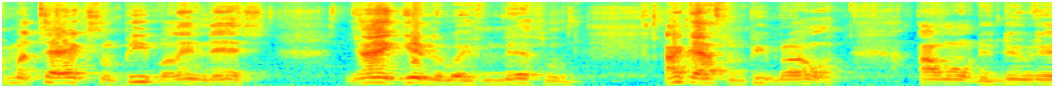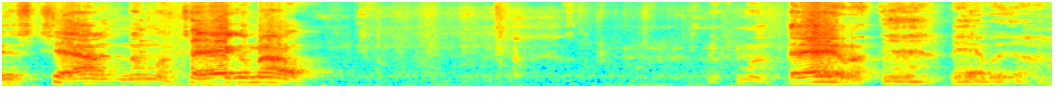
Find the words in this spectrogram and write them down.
I'm gonna tag some people in this. Y'all ain't getting away from this one. I got some people I want. I want to do this challenge, and I'm gonna tag them out. Tag 'em. There we go.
